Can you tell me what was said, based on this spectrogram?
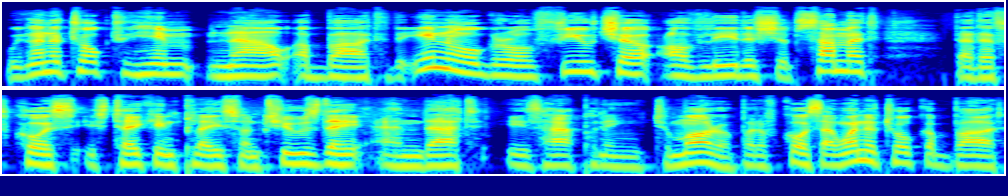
we're going to talk to him now about the inaugural Future of Leadership Summit that, of course, is taking place on Tuesday and that is happening tomorrow. But, of course, I want to talk about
